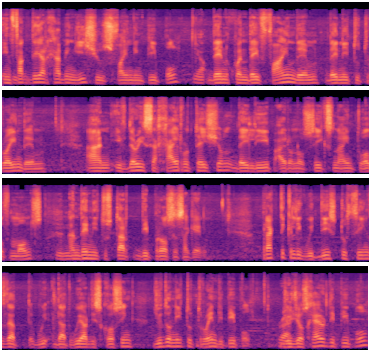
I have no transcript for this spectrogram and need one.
In fact, they are having issues finding people. Yeah. Then when they find them, they need to train them. And if there is a high rotation, they leave, I don't know, six, nine, 12 months, mm-hmm. and they need to start the process again. Practically, with these two things that we, that we are discussing, you don't need to train the people. Right. You just hire the people,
